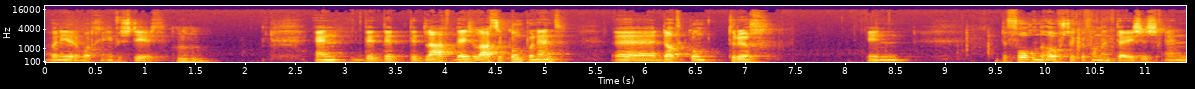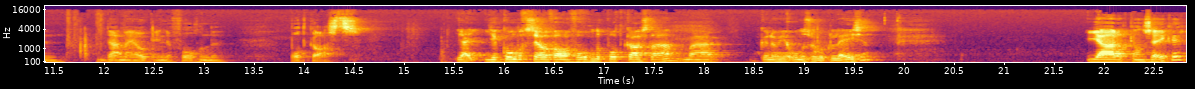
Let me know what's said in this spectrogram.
wanneer er wordt geïnvesteerd. Mm -hmm. En dit, dit, dit laat, deze laatste component, uh, dat komt terug in de volgende hoofdstukken van mijn thesis en daarmee ook in de volgende podcasts. Ja, je kondigt zelf al een volgende podcast aan, maar kunnen we je onderzoek ook lezen? Ja, dat kan zeker.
